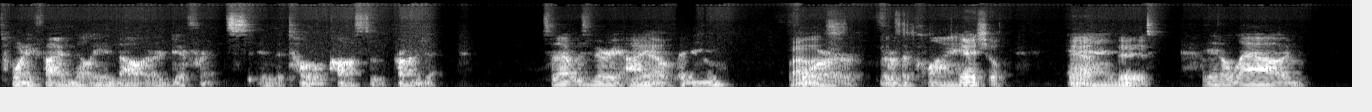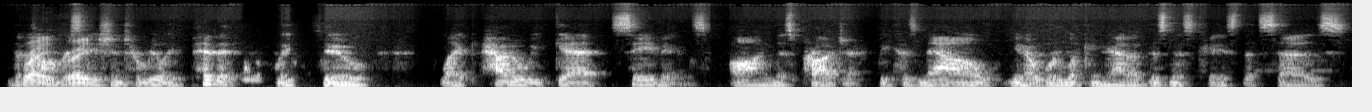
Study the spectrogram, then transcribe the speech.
$25 million difference in the total cost of the project. So that was very eye opening wow, for that's, for the client. Yeah, and it, it allowed the right, conversation right. to really pivot quickly to like how do we get savings on this project because now you know we're looking at a business case that says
